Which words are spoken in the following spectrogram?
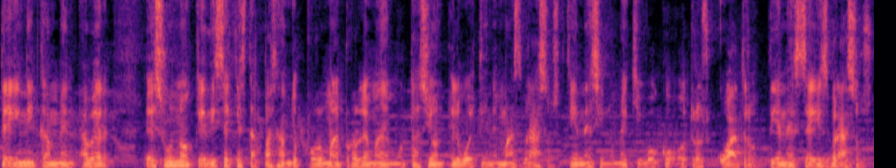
técnicamente, a ver, es uno que dice que está pasando por un mal problema de mutación. El güey tiene más brazos, tiene, si no me equivoco, otros cuatro, tiene seis brazos,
